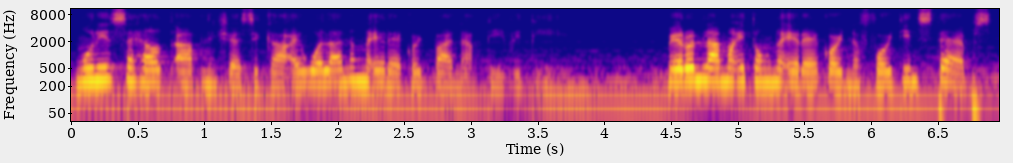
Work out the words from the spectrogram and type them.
Ngunit sa health app ni Jessica ay wala nang nai-record pa na activity. Meron lamang itong nai-record na 14 steps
